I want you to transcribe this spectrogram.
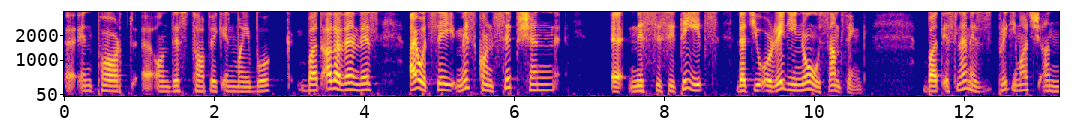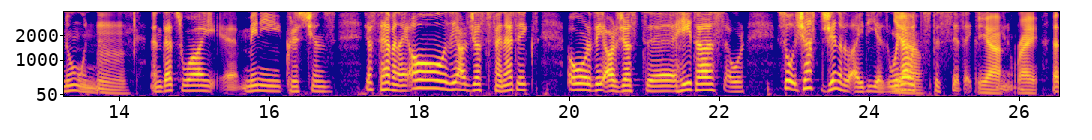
uh, in part uh, on this topic in my book. But other than this, I would say misconception uh, necessitates that you already know something. But Islam is pretty much unknown. Mm. And that's why uh, many Christians just have an eye, oh, they are just fanatics, or they are just uh, hate us, or so just general ideas without Yeah. specifics. Yeah, you know. right. Uh,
